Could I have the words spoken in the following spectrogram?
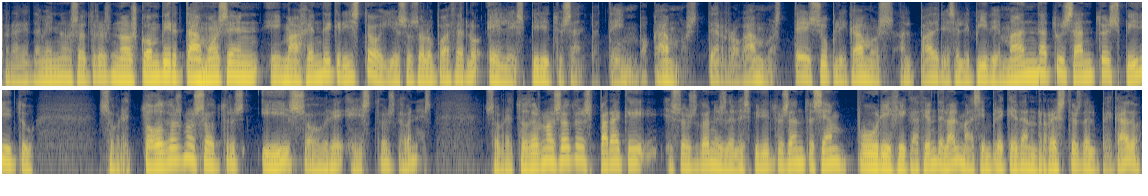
para que también nosotros nos convirtamos en imagen de Cristo, y eso solo puede hacerlo el Espíritu Santo. Te invocamos, te rogamos, te suplicamos al Padre, se le pide, manda tu Santo Espíritu sobre todos nosotros y sobre estos dones, sobre todos nosotros para que esos dones del Espíritu Santo sean purificación del alma, siempre quedan restos del pecado.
